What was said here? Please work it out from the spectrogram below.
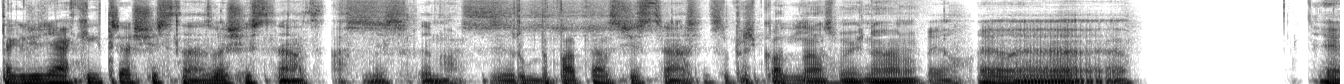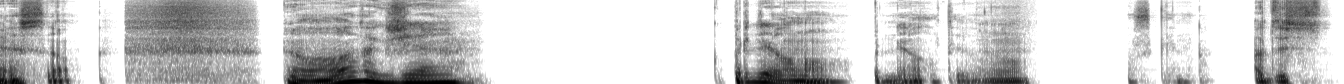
Takže nějakých třeba 16, 2016, As- myslím. as- Zhruba 15, 16, něco takového. 15 možná, no. Jo, jo, jo, jo. Yes, no. No, takže prdel, no, prdel, ty no. Asken. A ty jsi...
